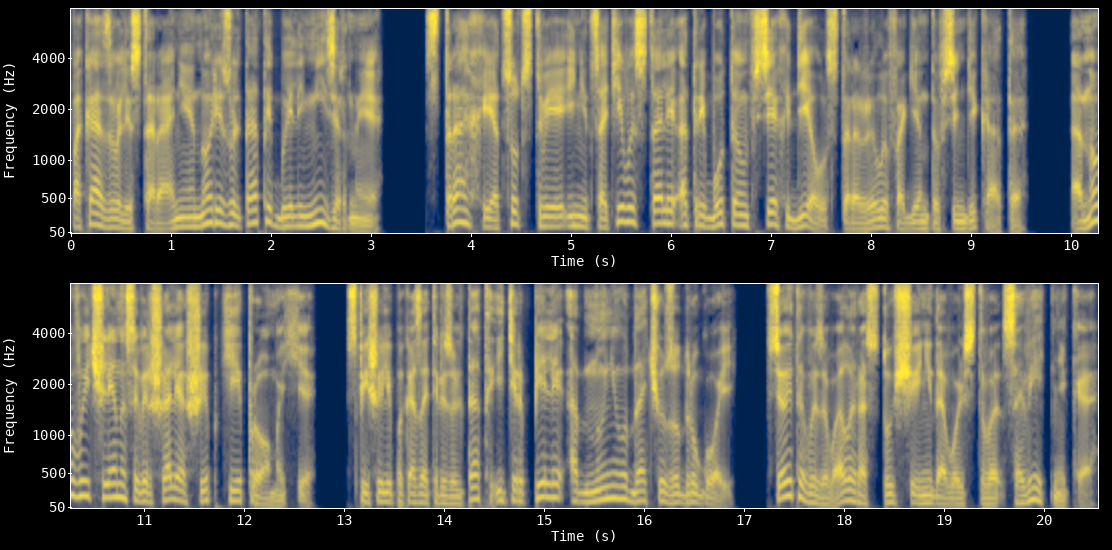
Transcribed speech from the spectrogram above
показывали старания, но результаты были мизерные. Страх и отсутствие инициативы стали атрибутом всех дел сторожилов агентов синдиката а новые члены совершали ошибки и промахи, спешили показать результат и терпели одну неудачу за другой. Все это вызывало растущее недовольство советника.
